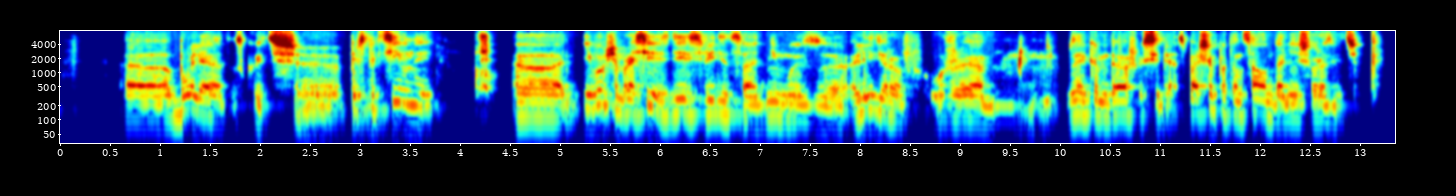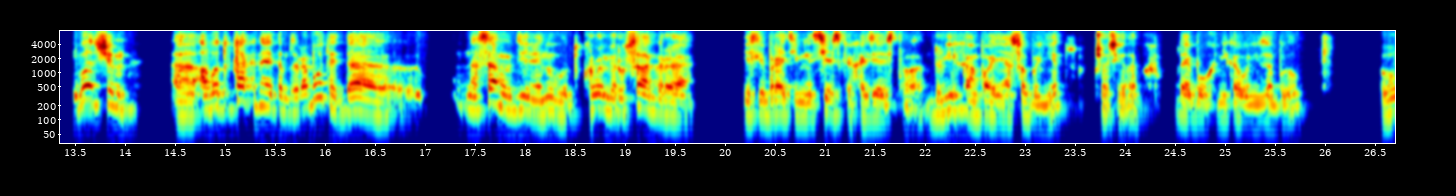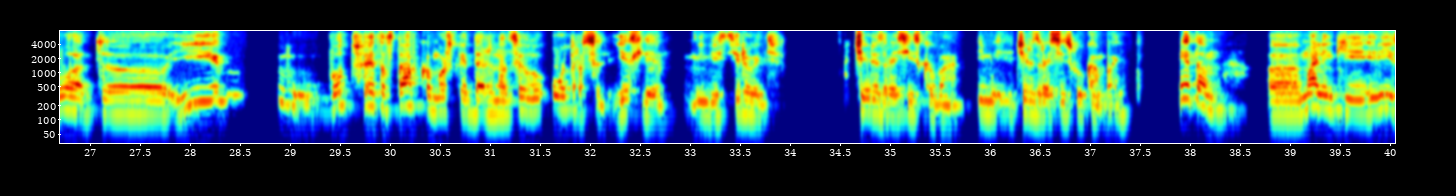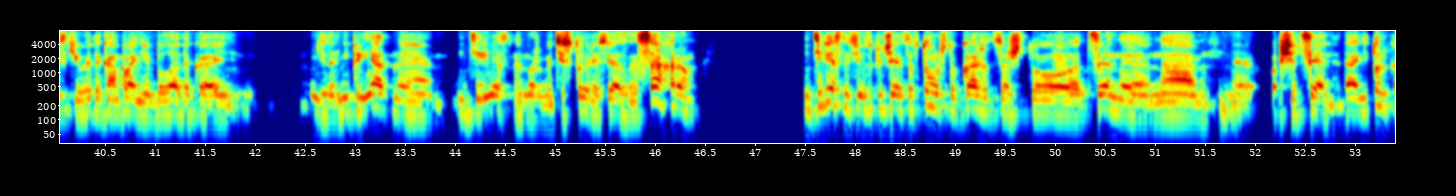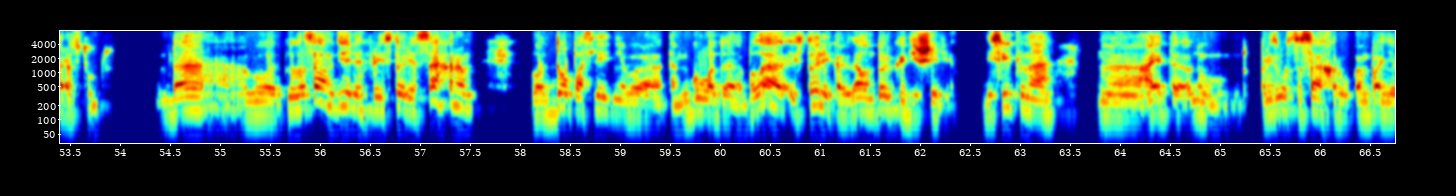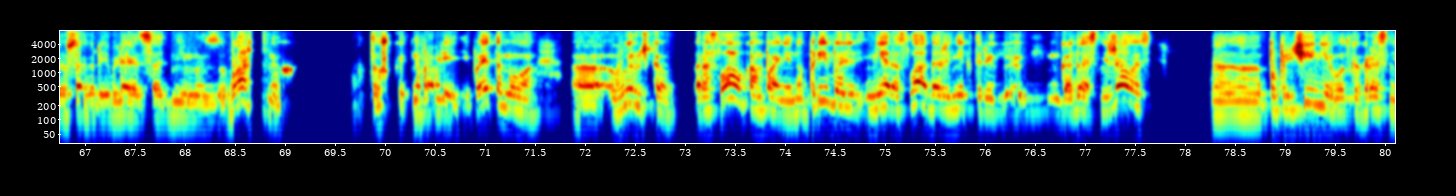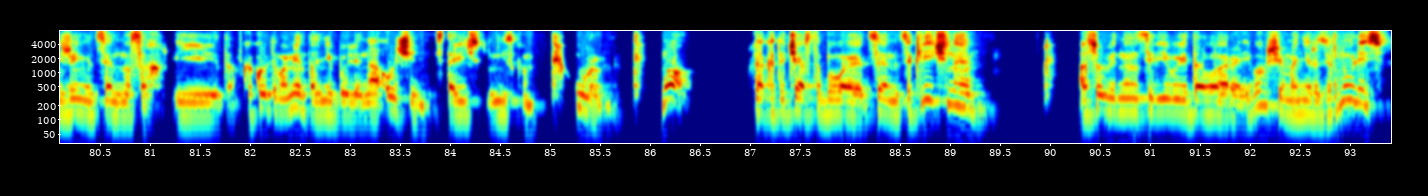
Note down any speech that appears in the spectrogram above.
э, более, так сказать, э, перспективный. Э, и, в общем, Россия здесь видится одним из лидеров, уже зарекомендовавших себя, с большим потенциалом дальнейшего развития. И в общем, а вот как на этом заработать, да, на самом деле, ну вот, кроме Русагра, если брать именно сельское хозяйство, других компаний особо нет. Сейчас я так, дай бог, никого не забыл. Вот. Э, и вот эта ставка, можно сказать, даже на целую отрасль, если инвестировать через, российского, через российскую компанию. При этом э, маленькие риски у этой компании была такая не знаю, неприятная, интересная, может быть, история, связанная с сахаром. Интересность ее заключается в том, что кажется, что цены на э, вообще цены, да, не только растут, да, вот, но на самом деле при истории с сахаром вот до последнего там года была история, когда он только дешевел. Действительно, а это, ну, производство сахара у компании «Русагра» является одним из важных так сказать, направлений. Поэтому э, выручка росла у компании, но прибыль не росла, даже некоторые года снижалась э, по причине вот как раз снижения цен на сахар. И там, в какой-то момент они были на очень исторически низком уровне. Но, как это часто бывает, цены цикличные, особенно на сырьевые товары. И, в общем, они развернулись,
